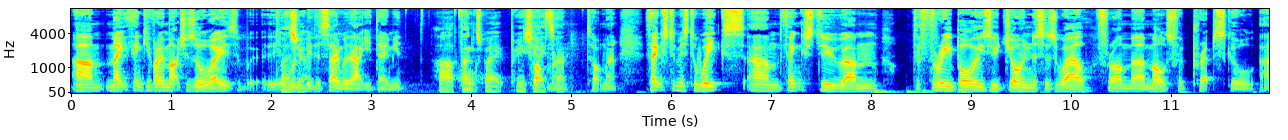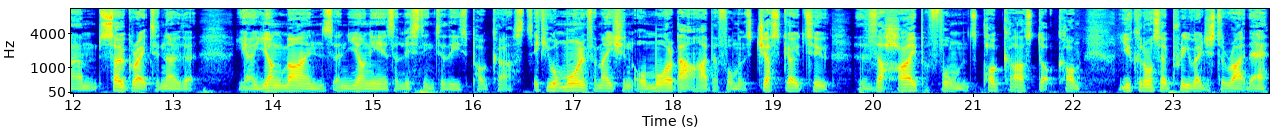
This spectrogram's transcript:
Um, mate, thank you very much as always. It wouldn't be the same without you, Damian. Ah, thanks, mate. Appreciate top man, it. Top man. Thanks to Mr. Weeks. Um, thanks to um, the three boys who joined us as well from uh, Moulsford Prep School. Um, so great to know that you know young minds and young ears are listening to these podcasts. If you want more information or more about high performance, just go to thehighperformancepodcast.com. You can also pre-register right there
